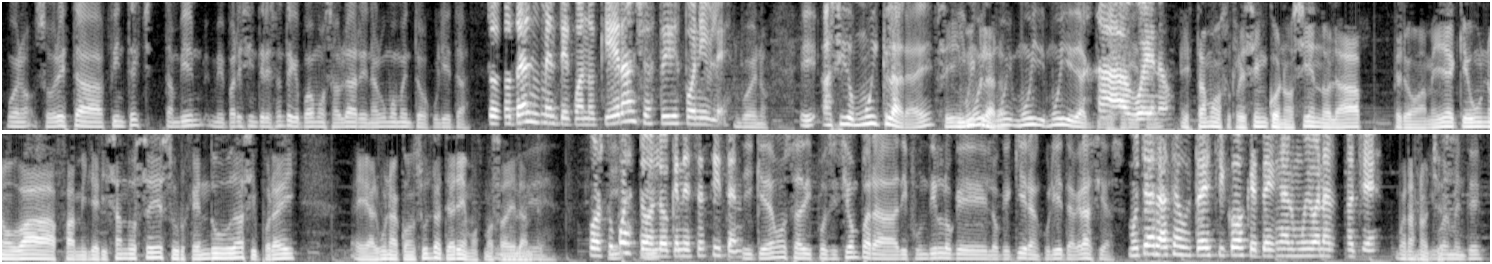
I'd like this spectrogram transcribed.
Bueno, sobre esta fintech también me parece interesante que podamos hablar en algún momento, Julieta. Totalmente, cuando quieran yo estoy disponible. Bueno, eh, ha sido muy clara, ¿eh? Sí, Y muy clara. Muy, muy, muy didáctica. Ah, Julieta. bueno. Estamos recién conociendo la app, pero a medida que uno va familiarizándose, surgen dudas y por ahí eh, alguna consulta te haremos más Muy adelante. bien. Por supuesto, y- lo que necesiten. Y quedamos a disposición para difundir lo que, lo que quieran, Julieta. Gracias. Muchas gracias a ustedes chicos, que tengan muy buena noche. Buenas noches. Igualmente.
